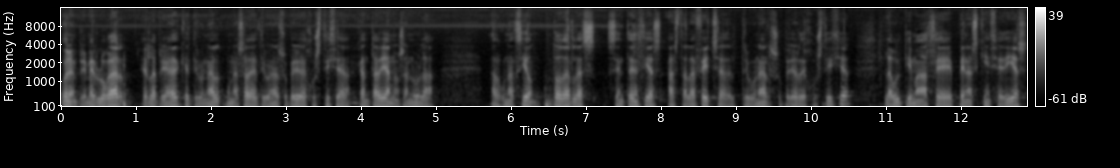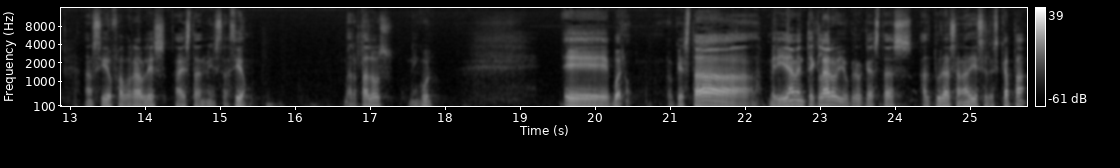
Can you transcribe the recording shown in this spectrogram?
Bueno, en primer lugar, es la primera vez que el tribunal, una sala del Tribunal Superior de Justicia Cantabria nos anula alguna acción. Todas las sentencias hasta la fecha del Tribunal Superior de Justicia, la última hace apenas 15 días, han sido favorables a esta administración. Barpalos, ninguno. Eh, bueno, lo que está meridianamente claro, yo creo que a estas alturas a nadie se le escapa,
